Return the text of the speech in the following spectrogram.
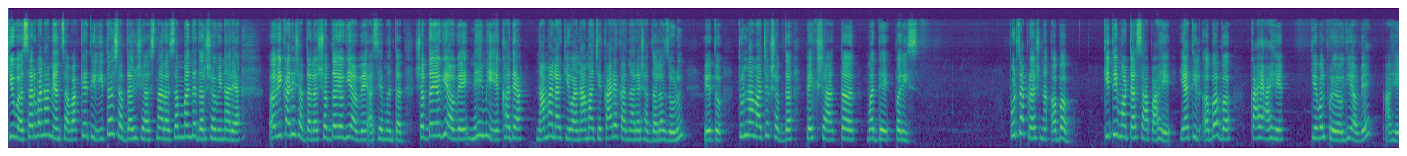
किंवा सर्वनाम यांचा वाक्यातील इतर शब्दांशी असणारा संबंध दर्शविणाऱ्या अविकारी शब्दाला शब्दयोगी अव्यय असे म्हणतात. शब्दयोगी अव्यय नेहमी एखाद्या नामाला किंवा नामाचे कार्य करणाऱ्या शब्दाला जोडून येतो. तुलनावाचक शब्दपेक्षा तर मध्ये परीस. पुढचा प्रश्न अबब किती मोठा साप आहे? यातील अबब काय आहे? केवळ प्रयोगी अव्यय आहे.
